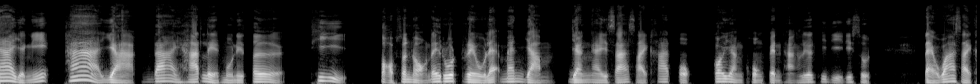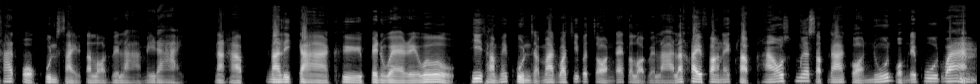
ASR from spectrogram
ง่าย ๆ อย่างนี้ถ้าอยากได้ heart rate monitor ที่ตอบสนองได้รวดเร็วและแม่นยำยังไงซะสายคาดอกก็ยังคงเป็นทางเลือกที่ดีที่สุด แต่ว่าสายคาดอกคุณใส่ตลอดเวลาไม่ได้ นะครับนาฬิกาคือเป็น wearable ที่ทำให้คุณสามารถวัดชีพจรได้ตลอดเวลา และใครฟังใน Clubhouse เมื่อสัปดาห์ก่อนนู้นผมได้พูดว่าอืม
